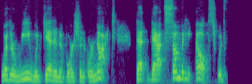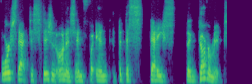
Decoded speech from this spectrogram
whether we would get an abortion or not that that somebody else would force that decision on us and and that this that a the government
